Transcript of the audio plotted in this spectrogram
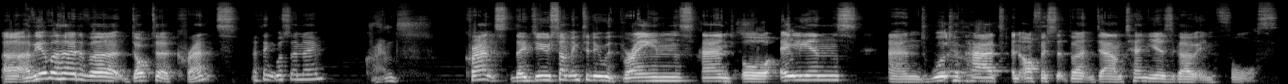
Uh, have you ever heard of uh, Dr. Krantz? I think was their name. Krantz? Krantz. They do something to do with brains and or aliens, and would have had an office that burnt down ten years ago in Fourth.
